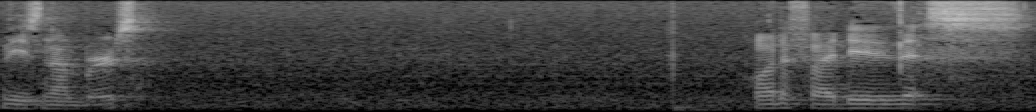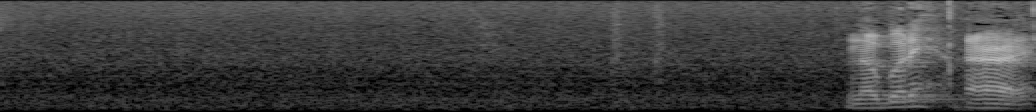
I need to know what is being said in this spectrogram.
these numbers? What if I do this? Nobody? All right.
